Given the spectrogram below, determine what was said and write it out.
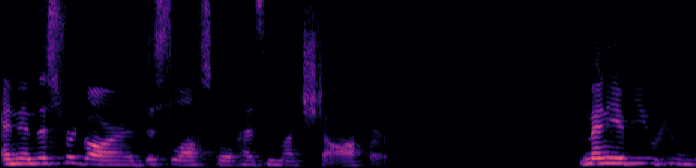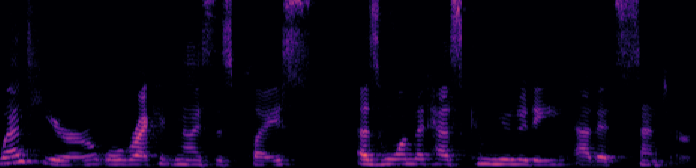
And in this regard, this law school has much to offer. Many of you who went here will recognize this place as one that has community at its center.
